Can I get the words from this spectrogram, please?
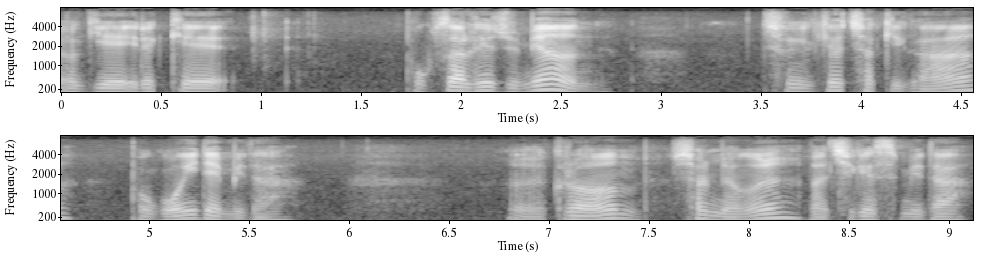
여기에 이렇게 복사를 해주면 즐겨찾기가 복원이 됩니다. 어, 그럼 설명을 마치겠습니다.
